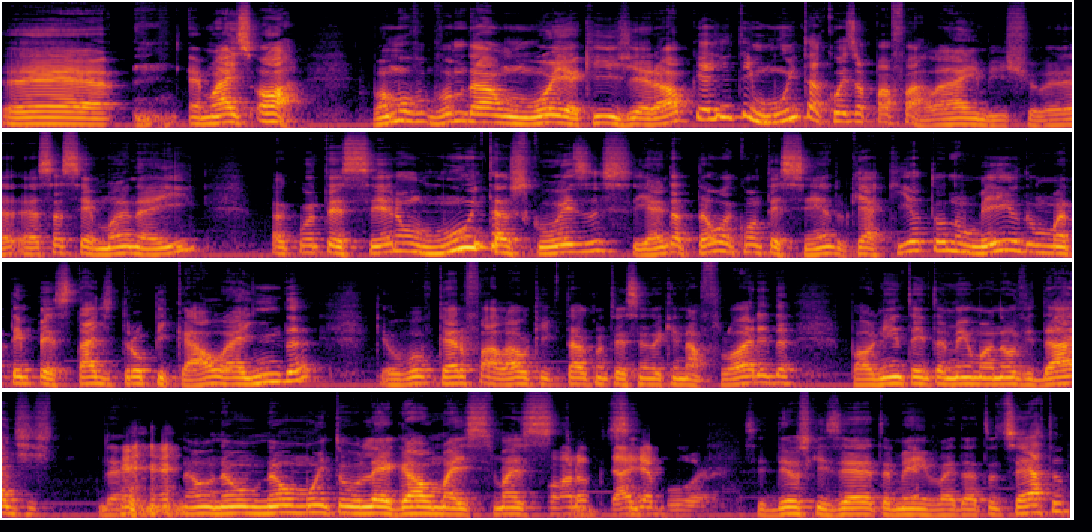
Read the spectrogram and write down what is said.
É, é mais, ó, Vamos, vamos dar um oi aqui geral, porque a gente tem muita coisa para falar, hein, bicho? É, essa semana aí, aconteceram muitas coisas e ainda estão acontecendo, que aqui eu estou no meio de uma tempestade tropical ainda, que eu vou quero falar o que está acontecendo aqui na Flórida. Paulinho tem também uma novidade, né? não, não, não muito legal, mas... mas uma novidade se, é boa. Se Deus quiser também vai dar tudo certo.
